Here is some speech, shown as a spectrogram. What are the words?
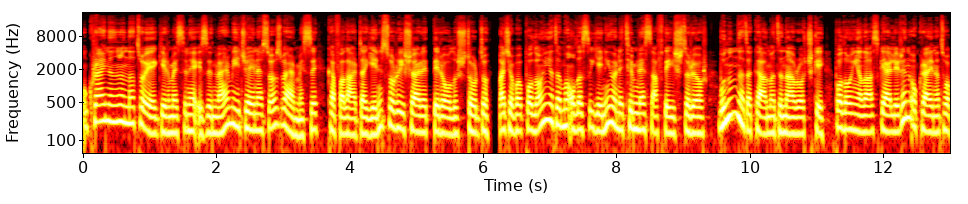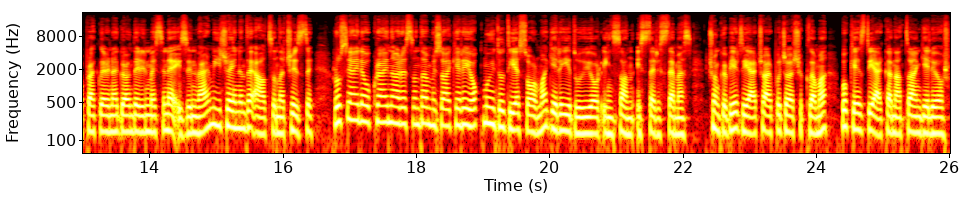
Ukrayna'nın NATO'ya girmesine izin vermeyeceğine söz vermesi kafalarda yeni soru işaretleri oluşturdu. Acaba Polonya'da mı olası yeni yönetimle saf değiştiriyor? Bununla da kalmadı Nawrocki. Polonyalı askerlerin Ukrayna topraklarına gönderilmesine izin vermeyeceğinin de altını çizdi. Rusya ile Ukrayna arasında müzakere yok muydu diye sorma gereği duyuyor insan ister istemez. Çünkü bir diğer çarpıcı açıklama bu kez diğer kanattan geliyor.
